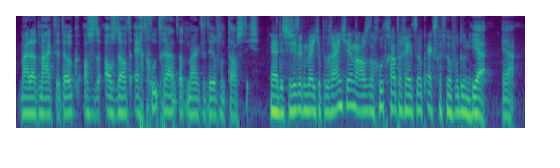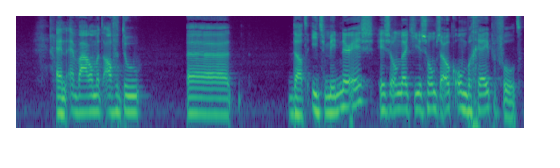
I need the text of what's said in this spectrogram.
Maar dat maakt het ook, als, het- als dat echt goed gaat, dat maakt het heel fantastisch. Ja, dus je zit ook een beetje op het randje, maar als het dan goed gaat, dan geeft het ook extra veel voldoening. Ja, ja. En, en waarom het af en toe eh, dat iets minder is, is omdat je je soms ook onbegrepen voelt.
